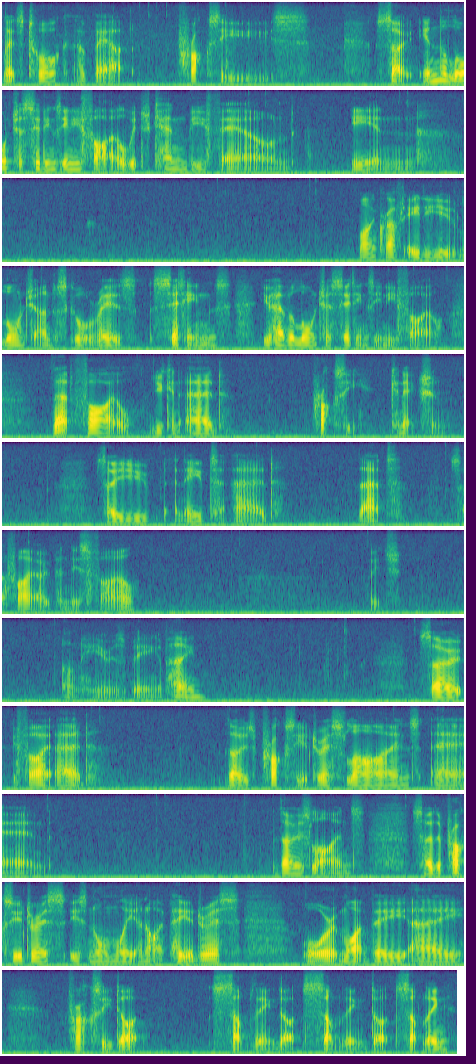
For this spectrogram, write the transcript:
let's talk about proxies. So in the launcher settings ini file, which can be found in Minecraft edu launcher underscore res settings, you have a launcher settings ini file. That file you can add proxy connection. So you need to add that. So if I open this file, which on here is being a pain. So if I add those proxy address lines and those lines. So the proxy address is normally an IP address or it might be a proxy dot something dot something dot something.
